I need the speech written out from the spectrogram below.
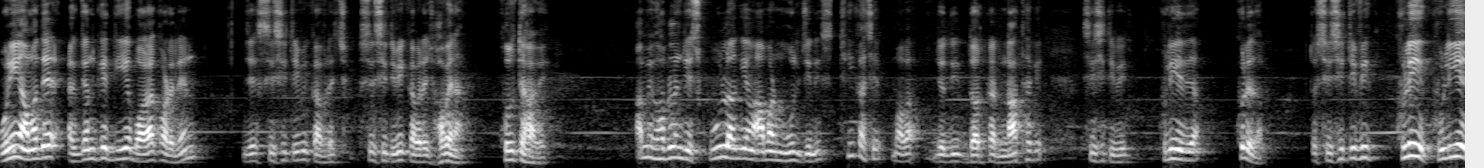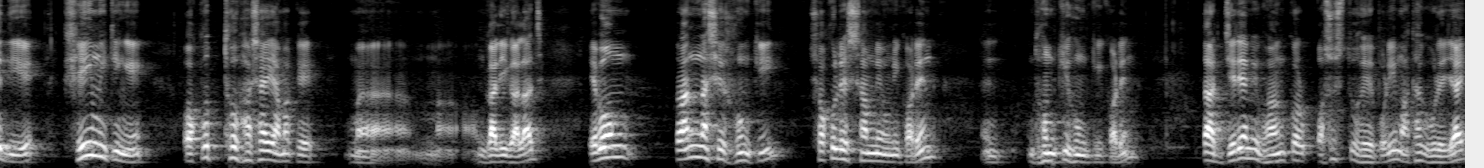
উনি আমাদের একজনকে দিয়ে বলা করালেন যে সিসিটিভি কাভারেজ সিসিটিভি কাভারেজ হবে না, খুলতে হবে। আমি ভাবলাম যে স্কুল আগে আমার মূল জিনিস, ঠিক আছে, বাবা, যদি দরকার না থাকে সিসিটিভি খুলিয়ে দাও খুলে দাও। তো সিসিটিভি খুলিয়ে খুলিয়ে দিয়ে সেই মিটিংয়ে অকথ্য ভাষায় আমাকে গালিগালাজ এবং প্রাণনাশের হুমকি সকলের সামনে উনি করেন, ধমকি হুমকি করেন। তার জেরে আমি ভয়ঙ্কর অসুস্থ হয়ে পড়ি, মাথা ঘুরে যায়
